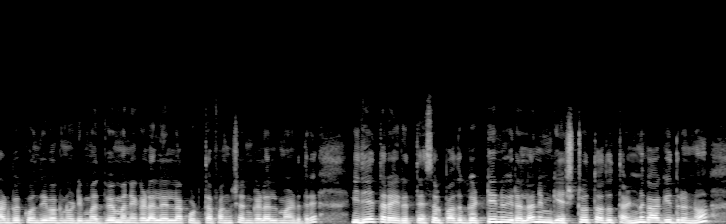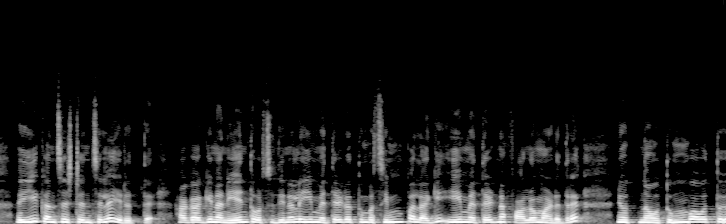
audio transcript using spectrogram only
ಮಾಡಬೇಕು ಅಂದರೆ ಇವಾಗ ನೋಡಿ ಮದುವೆ ಮನೆಗಳಲ್ಲೆಲ್ಲ ಕೊಡ್ತಾ ಫಂಕ್ಷನ್ಗಳಲ್ಲಿ ಮಾಡಿದ್ರೆ ಇದೇ ಥರ ಇರುತ್ತೆ. ಸ್ವಲ್ಪ ಅದು ಗಟ್ಟಿನೂ ಇರಲ್ಲ, ನಿಮಗೆ ಎಷ್ಟೊತ್ತು ಅದು ತಣ್ಣಗಾಗಿದ್ರೂ ಈ ಕನ್ಸಿಸ್ಟೆನ್ಸಿಲೇ ಇರುತ್ತೆ. ಹಾಗಾಗಿ ನಾನು ಏನು ತೋರಿಸಿದ್ದೀನಲ್ಲ ಈ ಮೆಥಡ್ ತುಂಬ ಆಗಿ ಈ ಮೆಥಡ್ನ ಫಾಲೋ ಮಾಡಿದ್ರೆ ನೀವು, ನಾವು ತುಂಬ ಹೊತ್ತು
